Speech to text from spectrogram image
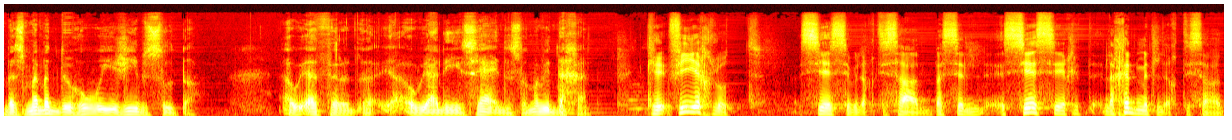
بس ما بده هو يجيب السلطة أو يأثر أو يعني يساعد السلطة ما بيتدخل. في يخلط السياسة بالاقتصاد بس السياسة لخدمة الاقتصاد.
